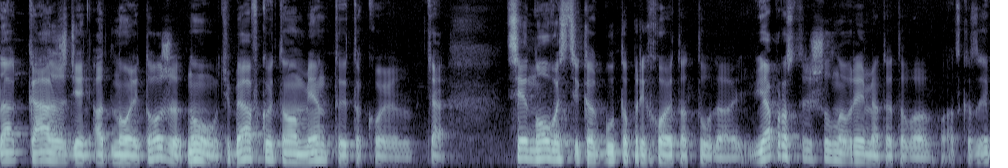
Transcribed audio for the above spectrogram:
да, каждый день одно и то же, ну, у тебя в какой-то момент ты такой, у тебя все новости как будто приходят оттуда. Я просто решил на время от этого отказаться.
